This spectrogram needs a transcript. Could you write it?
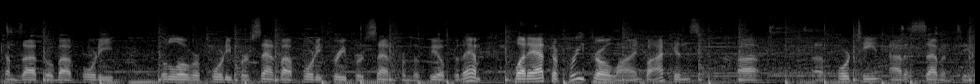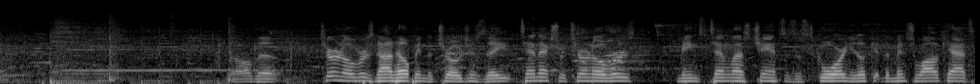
comes out to about 40, a little over 40%, about 43% from the field for them. But at the free throw line, Botkins uh, uh, 14 out of 17. Well, the turnovers not helping the Trojans. They 10 extra turnovers means 10 less chances to score. And you look at the Minster Wildcats.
